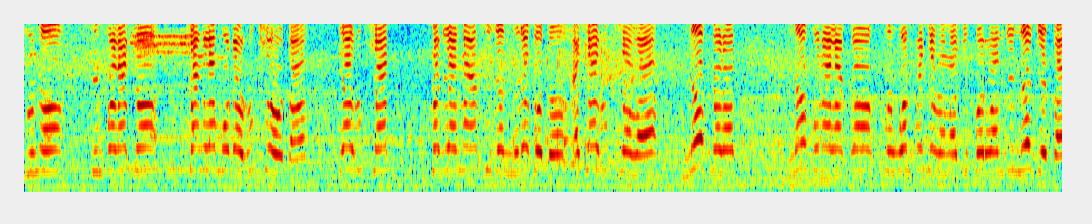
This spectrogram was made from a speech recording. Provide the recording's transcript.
जुनं पिंपळाचा चांगला मोठा वृक्ष होता. त्या वृक्षात सगळ्यांना ऑक्सिजन मिळत होतं. अशा वृक्षाला न कळत न कोणाला का वन प्रशासनाची परवानगी न घेता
